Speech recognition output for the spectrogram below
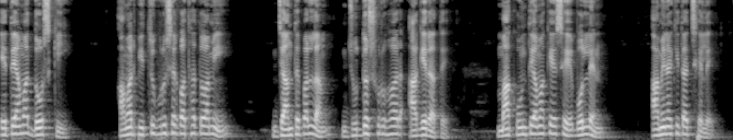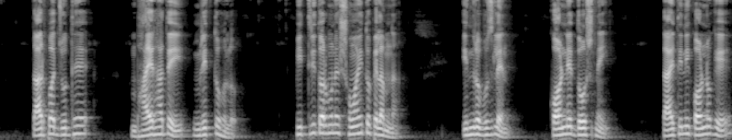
এতে আমার দোষ কি? আমার পিতৃপুরুষের কথা তো আমি জানতে পারলাম যুদ্ধ শুরু হওয়ার আগে রাতে। মা কুন্তি আমাকে এসে বললেন, আমি নাকি তার ছেলে। তারপর যুদ্ধে ভাইয়ের হাতেই মৃত্যু হলো। পিতৃতর্পণের সময় তো পেলাম না। ইন্দ্র বুঝলেন, কর্ণের দোষ নেই। তাই তিনি কর্ণকে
